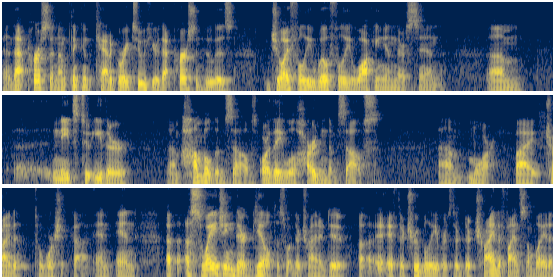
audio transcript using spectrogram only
and that person, I'm thinking category two here, that person who is joyfully, willfully walking in their sin um, needs to either um, humble themselves or they will harden themselves um, more by trying to, to worship God. And, and uh, assuaging their guilt is what they're trying to do. Uh, if they're true believers, they're, they're trying to find some way to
